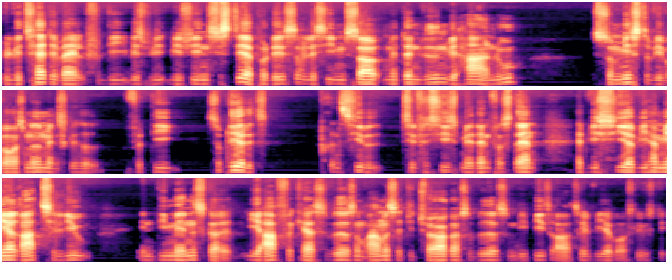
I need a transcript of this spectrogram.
vil vi tage det valg? Fordi hvis vi, hvis vi insisterer på det, så vil jeg sige, så med den viden, vi har nu, så mister vi vores medmenneskelighed. Fordi så bliver det princippet til fascisme i den forstand, at vi siger, at vi har mere ret til liv, end de mennesker i Afrika og så videre, som rammes af de tørker og så videre, som vi bidrager til via vores livsstil.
